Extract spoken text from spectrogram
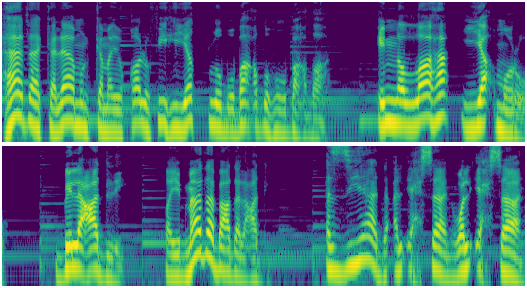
هذا كلام كما يقال فيه يطلب بعضه بعضا. إن الله يأمر بالعدل. طيب ماذا بعد العدل؟ الزيادة الإحسان والإحسان.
